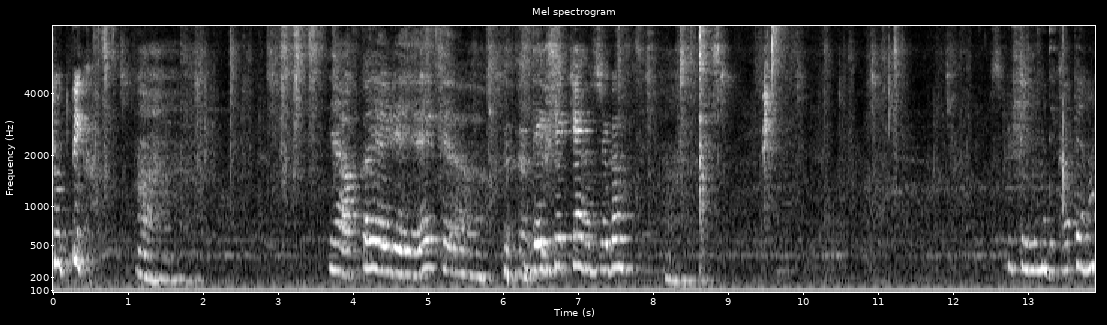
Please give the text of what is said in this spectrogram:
टूथपिक। हाँ हाँ ये आपका ही आइडिया है क्या देख देख के हर जगह टीवी में दिखाते हैं ना।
